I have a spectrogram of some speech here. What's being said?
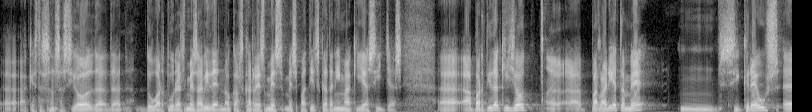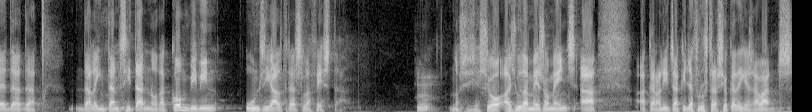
aquesta sensació d'obertura és més evident no? que els carrers més, més petits que tenim aquí a Sitges. Eh, a partir d'aquí jo eh, parlaria també, mm, si creus, eh, de, de, de la intensitat, no? de com vivim uns i altres la festa. Mm. No sé si això ajuda més o menys a, a canalitzar aquella frustració que deies abans.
